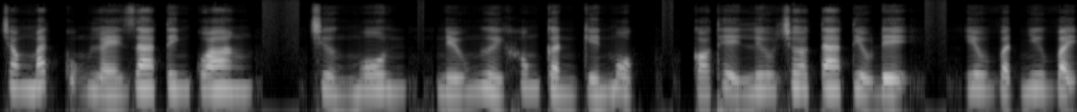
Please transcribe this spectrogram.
trong mắt cũng lóe ra tinh quang. Trưởng môn, nếu người không cần kiến mục, có thể lưu cho ta tiểu đệ, yêu vật như vậy,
